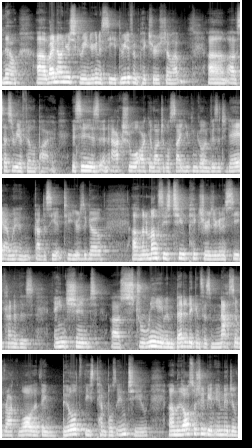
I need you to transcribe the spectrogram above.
Now, uh, right now on your screen, you're going to see three different pictures show up um, of Caesarea Philippi. This is an actual archaeological site you can go and visit today. I went and got to see it two years ago. Um, and amongst these two pictures, you're going to see kind of this ancient uh, stream embedded against this massive rock wall that they built these temples into. Um, there also should be an image of,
